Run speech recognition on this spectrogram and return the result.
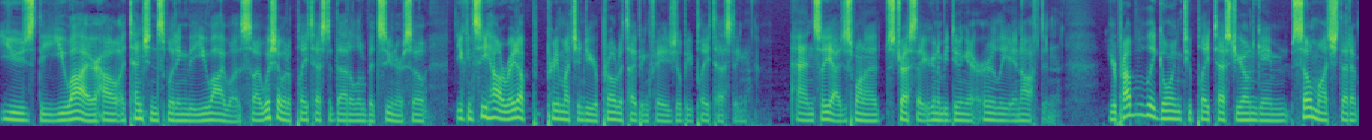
use the UI or how attention splitting the UI was. So I wish I would have playtested that a little bit sooner. So you can see how right up pretty much into your prototyping phase you'll be playtesting. And so yeah, I just want to stress that you're going to be doing it early and often. You're probably going to playtest your own game so much that it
